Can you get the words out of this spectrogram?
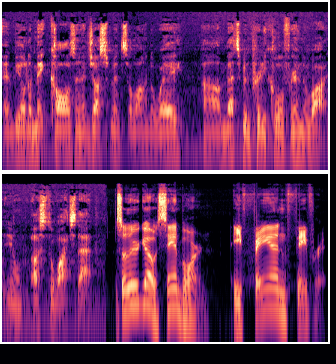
and be able to make calls and adjustments along the way um, that's been pretty cool for him to watch, you know, us to watch that. So there you go, Sanborn, a fan favorite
